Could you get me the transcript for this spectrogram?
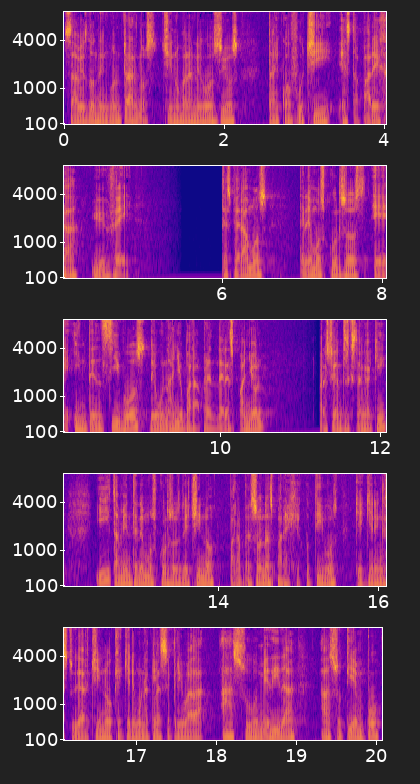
Sabes dónde encontrarnos. Chino para negocios, Taekwondo Fuchi, esta pareja, Yunfei. Te esperamos. Tenemos cursos eh, intensivos de un año para aprender español para estudiantes que están aquí y también tenemos cursos de chino para personas, para ejecutivos que quieren estudiar chino, que quieren una clase privada a su medida, a su tiempo.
